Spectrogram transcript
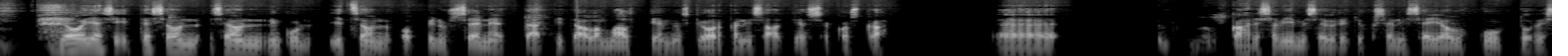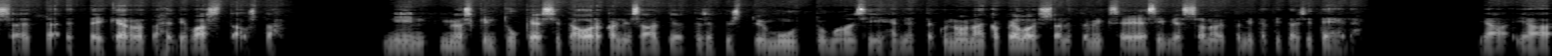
Joo, ja sitten se on, se on niin kuin itse on oppinut sen, että pitää olla malttia myöskin organisaatiossa, koska kahdessa viimeisessä yrityksessä niin se ei ollut kulttuurissa, että ei kerrota heti vastausta, niin myöskin tukea sitä organisaatiota, että se pystyy muuttumaan siihen, että kun ne on aika peloissaan, että miksei esimies sano, että mitä pitäisi tehdä. Ja, ja,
